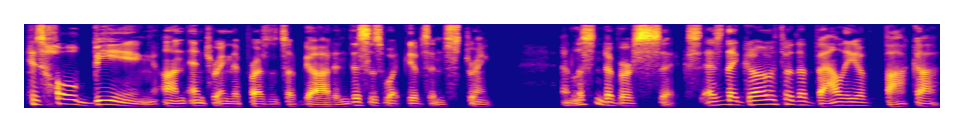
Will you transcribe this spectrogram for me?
his whole being on entering the presence of God. And this is what gives him strength. And listen to verse six. As they go through the valley of Baca,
